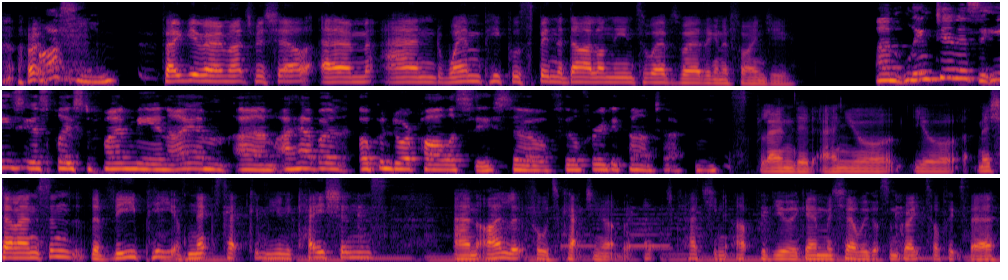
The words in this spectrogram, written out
Right. Awesome. Thank you very much, Michelle. Um, and when people spin the dial on the interwebs, where are they going to find you? Um, LinkedIn is the easiest place to find me, and I am um, I have an open door policy, so feel free to contact me. Splendid. And you're, you're Michelle Anderson, the VP of NextTech Communications. And I look forward to catching up, catching up with you again, Michelle. We've got some great topics there.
